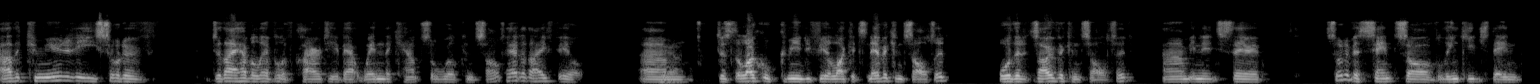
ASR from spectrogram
are the community sort of, do they have a level of clarity about when the council will consult? How do they feel? Um, yeah. Does the local community feel like it's never consulted or that it's over consulted? Um, and it's there sort of a sense of linkage then,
